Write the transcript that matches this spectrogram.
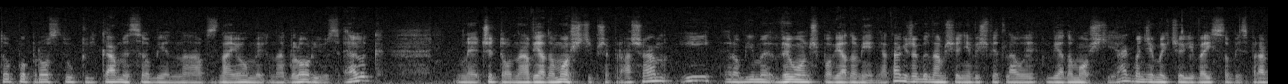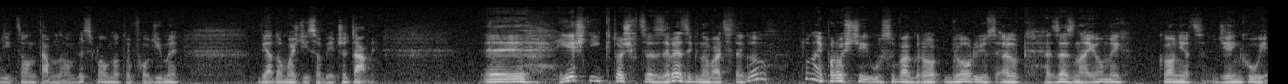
to po prostu klikamy sobie na znajomych na Glorious Elk, y, czy to na wiadomości, przepraszam, i robimy wyłącz powiadomienia, tak żeby nam się nie wyświetlały wiadomości. Jak będziemy chcieli wejść sobie sprawdzić, co on tam nam wysłał, no to wchodzimy wiadomości sobie czytamy. Yy, Jeśli ktoś chce zrezygnować z tego, to najprościej usuwa Glorious Elk ze znajomych. Koniec, dziękuję.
